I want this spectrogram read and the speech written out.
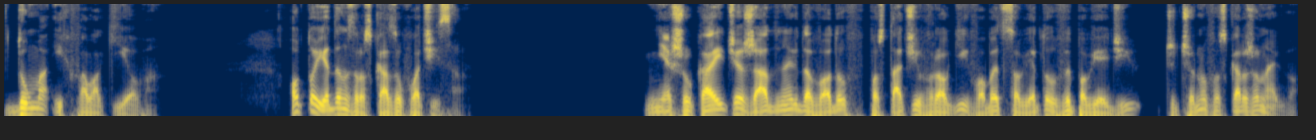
duma i chwała Kijowa. Oto jeden z rozkazów Łacisa. Nie szukajcie żadnych dowodów w postaci wrogich wobec Sowietów wypowiedzi czy czynów oskarżonego.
